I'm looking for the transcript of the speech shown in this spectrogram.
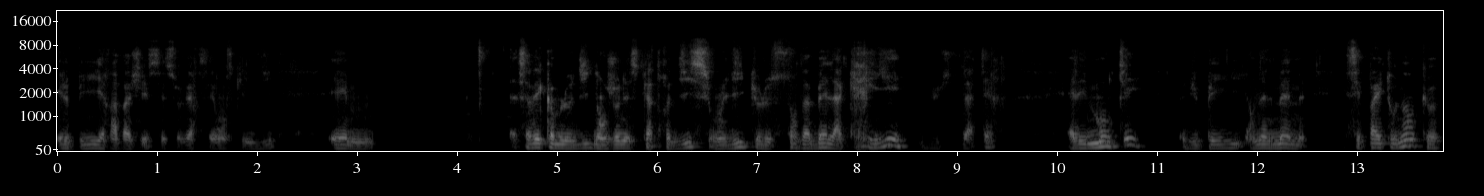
et le pays est ravagé. C'est ce verset 11 qu'il dit. Et vous savez, comme le dit dans Genèse 4, 10, on dit que le sang d'Abel a crié de la terre. Elle est montée du pays en elle-même. C'est pas étonnant que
